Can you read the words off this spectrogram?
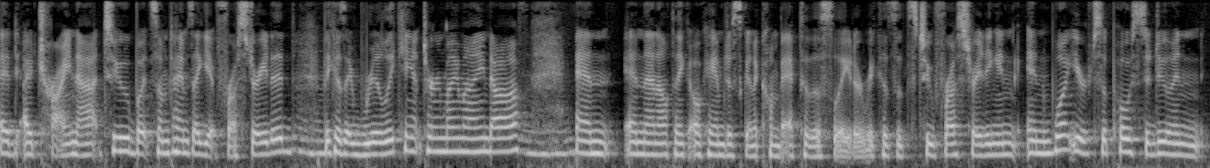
I, I try not to but sometimes i get frustrated mm-hmm. because i really can't turn my mind off. Mm-hmm. and and then i'll think okay i'm just going to come back to this later because it's too frustrating. And and what you're supposed to do in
